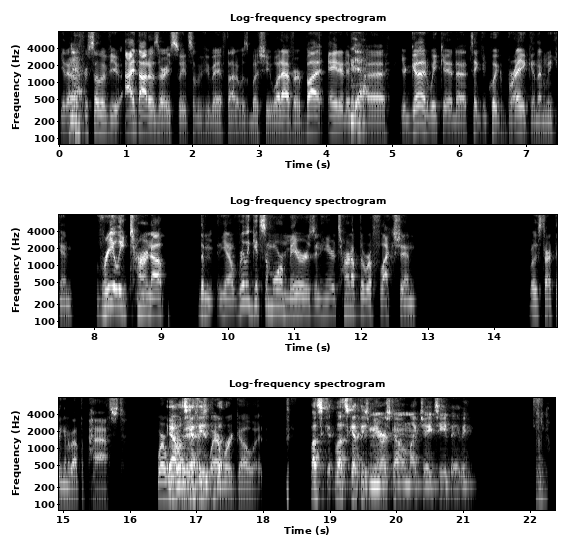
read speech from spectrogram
You know, Yeah. for some of you, I thought it was very sweet. Some of you may have thought it was mushy, whatever. But Aidan, if Yeah. uh, you're good, we could uh, take a quick break and then we can really turn up the, you know, really get some more mirrors in here, turn up the reflection, really start thinking about the past, where Yeah, let's get these- where we're going. let's get let's get these mirrors going like JT, baby.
